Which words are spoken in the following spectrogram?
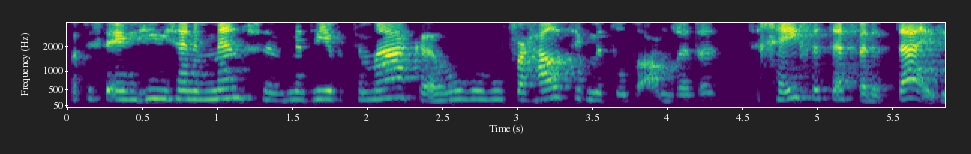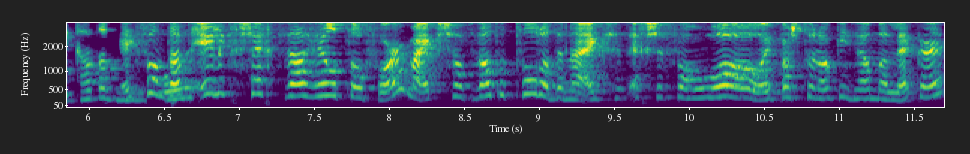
wat is de energie, wie zijn de mensen, met wie heb ik te maken? Hoe, hoe verhoud ik me tot de anderen? Dat, geef het even de tijd. Ik, had dat ik vond dat eerlijk gezegd wel heel tof hoor. Maar ik zat wel te tollen daarna. Ik zat echt zo van wow. Ik was toen ook niet helemaal lekker.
